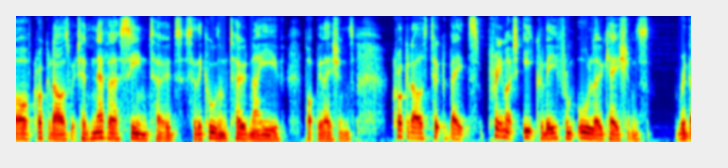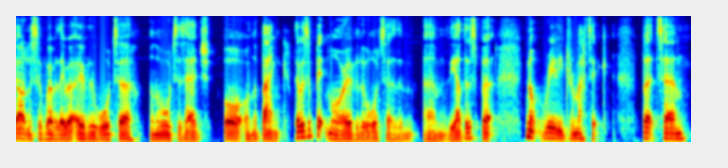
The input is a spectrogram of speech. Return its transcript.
of crocodiles which had never seen toads, so they call them toad naive populations, crocodiles took baits pretty much equally from all locations, regardless of whether they were over the water, on the water's edge, or on the bank. There was a bit more over the water than um, the others, but not really dramatic. But um,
